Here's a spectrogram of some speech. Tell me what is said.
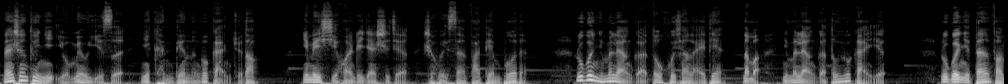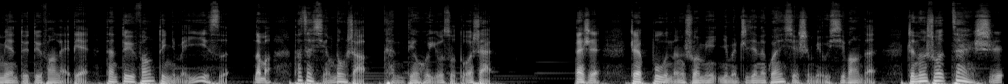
男生对你有没有意思，你肯定能够感觉到，因为喜欢这件事情是会散发电波的。如果你们两个都互相来电，那么你们两个都有感应。如果你单方面对对方来电，但对方对你没意思，那么他在行动上肯定会有所躲闪。但是这不能说明你们之间的关系是没有希望的，只能说暂时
